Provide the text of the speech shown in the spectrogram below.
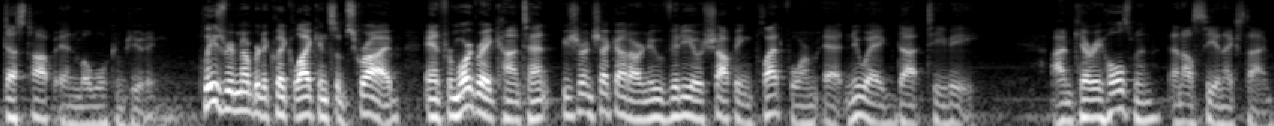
desktop and mobile computing. Please remember to click like and subscribe, and for more great content, be sure and check out our new video shopping platform at newegg.tv. I'm Carey Holzman, and I'll see you next time.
